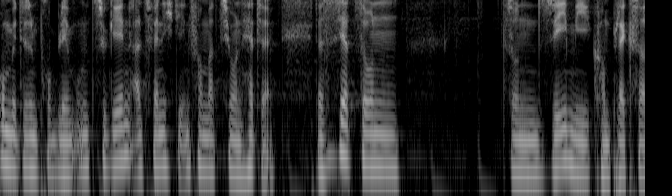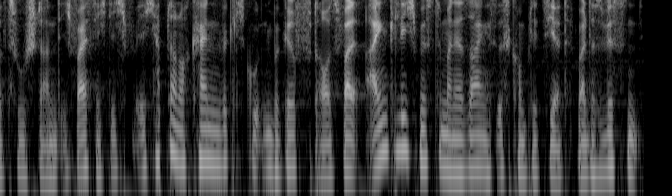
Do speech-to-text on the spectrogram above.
um mit diesem Problem umzugehen, als wenn ich die Information hätte. Das ist jetzt so ein, so ein semi-komplexer Zustand. Ich weiß nicht, ich, ich habe da noch keinen wirklich guten Begriff draus, weil eigentlich müsste man ja sagen, es ist kompliziert, weil das Wissen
